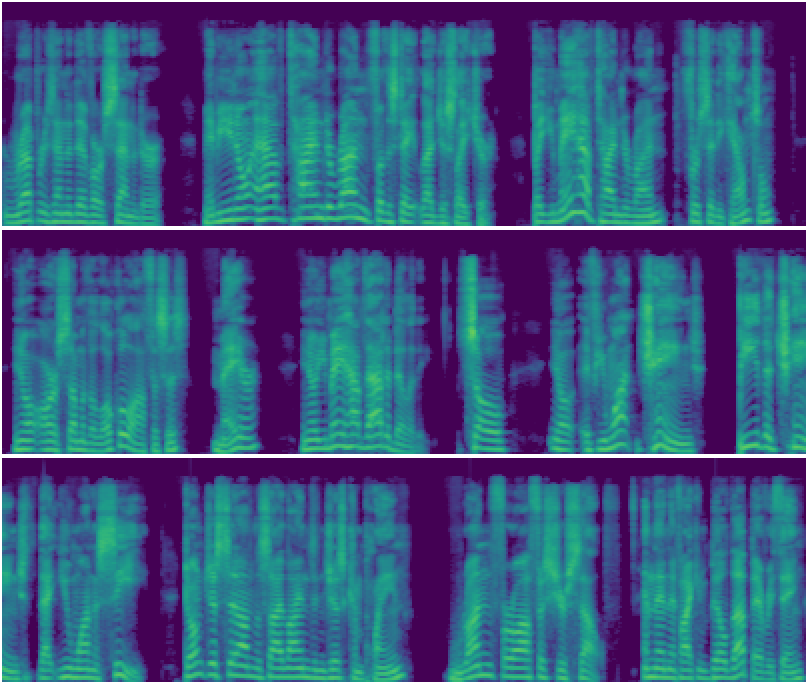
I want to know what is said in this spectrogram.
representative or senator. Maybe you don't have time to run for the state legislature, but you may have time to run for city council you know, or some of the local offices, mayor. You know, you may have that ability. So, you know, if you want change, be the change that you want to see. Don't just sit on the sidelines and just complain. Run for office yourself. And then if I can build up everything,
